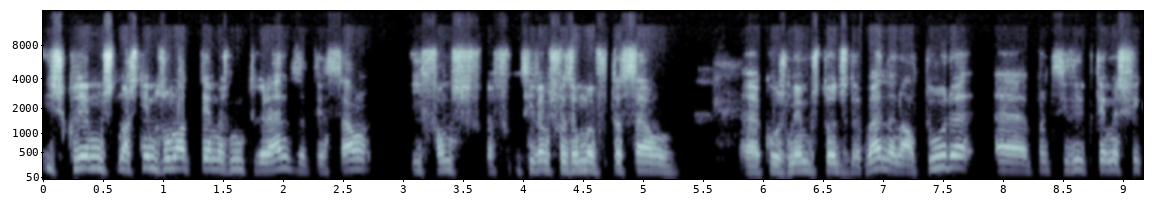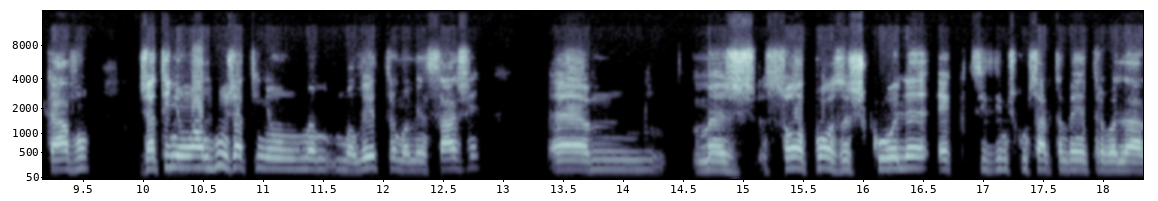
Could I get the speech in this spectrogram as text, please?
escolhemos, nós tínhamos um lote de temas muito grandes, atenção, e fomos, tivemos fazer uma votação uh, com os membros todos da banda na altura, uh, para decidir que temas ficavam. Já tinham alguns, já tinham uma, uma letra, uma mensagem, um, mas só após a escolha é que decidimos começar também a trabalhar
